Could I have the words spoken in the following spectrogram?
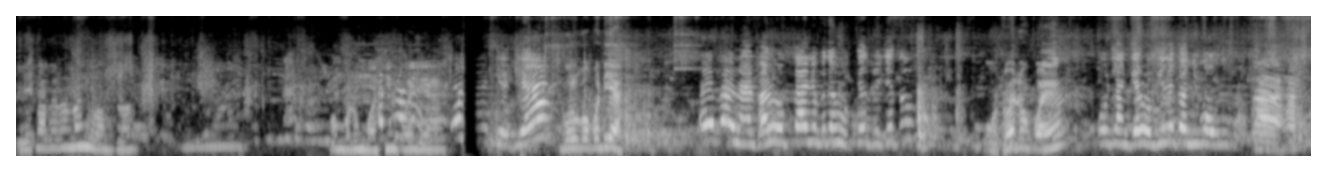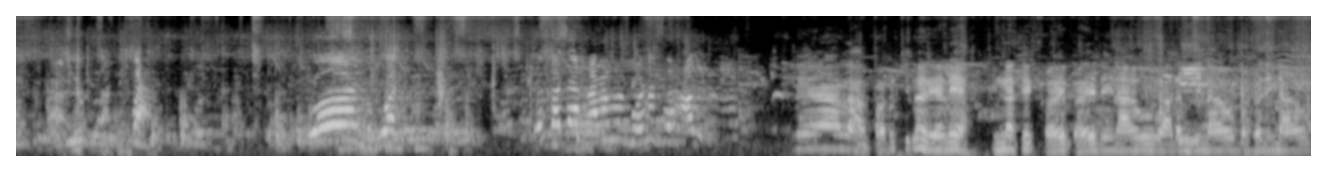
દેખાતો તો નહીં હોય તો. આમ બધું મશીન પડ્યા બોલ પોપટિયા. અરે બા ના ને બધા હોકતા થઈ જતું જવું પડે એમ? ઓટલા ઘેર હોગીને તો નહીં હોવું. હા હા. બા ભગવાન એ કાતા હારામાં બોલો તો હાલ લે આ લાલપા ચીલો ઘરે ઘરે જઈને આવ્યો, વાડમ જઈને આવ્યો બધા જઈને આવ્યો.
